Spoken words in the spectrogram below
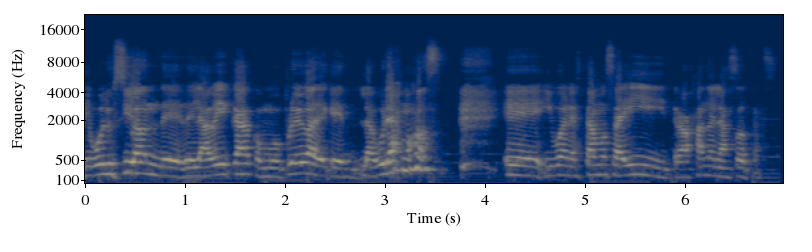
devolución de, la beca, como prueba de que laburamos y bueno, estamos ahí trabajando en las otras.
